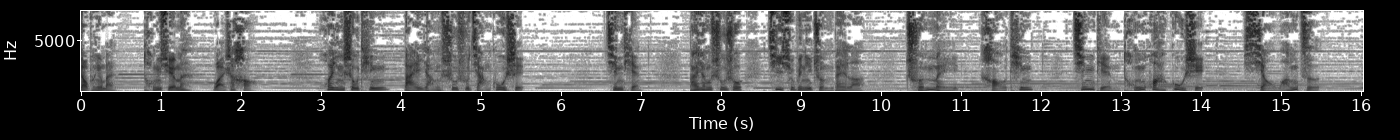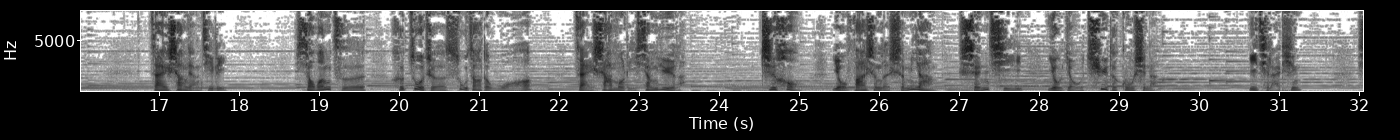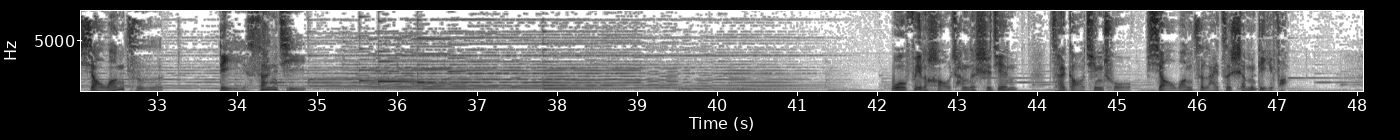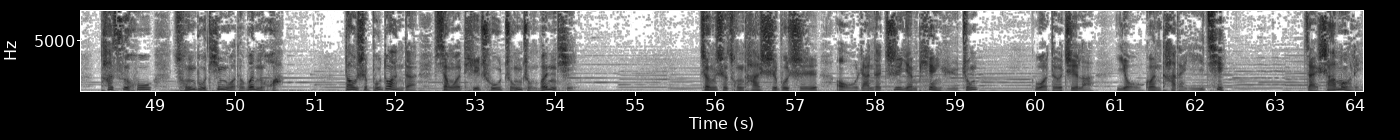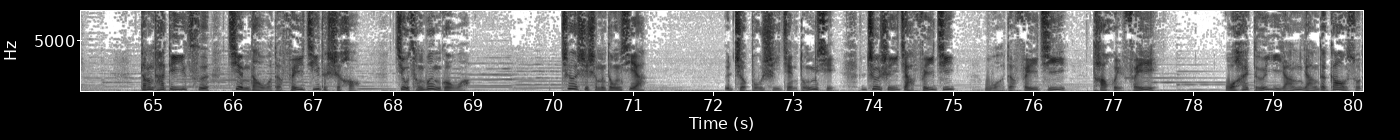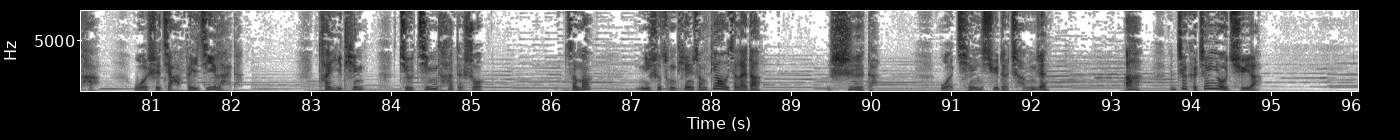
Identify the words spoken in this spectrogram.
小朋友们、同学们，晚上好！欢迎收听白羊叔叔讲故事。今天，白羊叔叔继续为你准备了纯美、好听、经典童话故事《小王子》。在上两集里，小王子和作者塑造的我，在沙漠里相遇了。之后又发生了什么样神奇又有趣的故事呢？一起来听《小王子》第三集。我费了好长的时间，才搞清楚小王子来自什么地方。他似乎从不听我的问话，倒是不断的向我提出种种问题。正是从他时不时偶然的只言片语中。我得知了有关他的一切。在沙漠里，当他第一次见到我的飞机的时候，就曾问过我：“这是什么东西呀？”“这不是一件东西，这是一架飞机。我的飞机，它会飞。”我还得意洋洋的告诉他：“我是驾飞机来的。”他一听，就惊叹的说：“怎么，你是从天上掉下来的？”是的，我谦虚的承认。啊，这可真有趣呀！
